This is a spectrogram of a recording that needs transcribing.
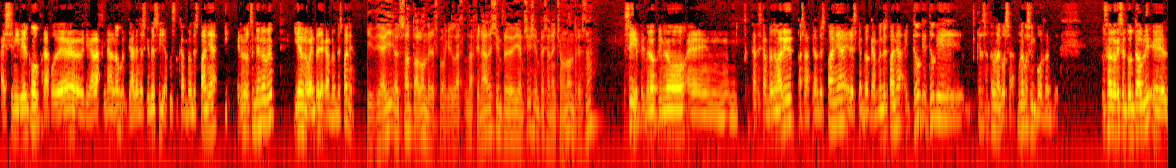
a ese nivel como para poder llegar a la final, ¿no? Pues ya el año siguiente sí, ya fui subcampeón de España y en el 89 y en el 90 ya campeón de España. Y de ahí el salto a Londres, porque las, las finales siempre de DMC siempre se han hecho en Londres, ¿no? Sí, primero, primero en- te haces campeón de Madrid, pasas a la final de España, eres campeón, campeón de España. Y tengo que, tengo que, que resaltar una cosa, una cosa importante. Tú sabes lo que es el turntablis, el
